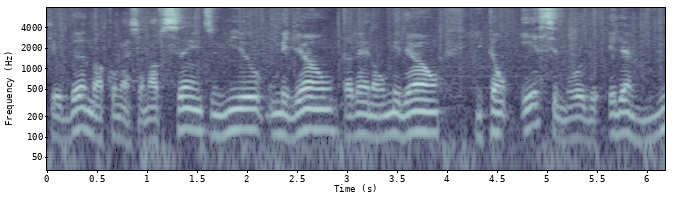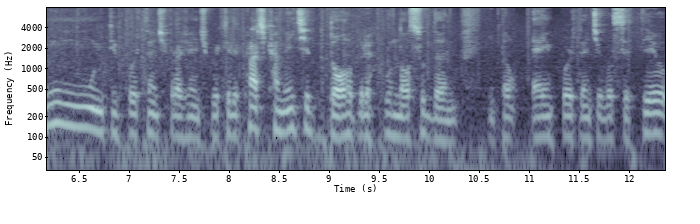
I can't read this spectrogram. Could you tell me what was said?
que o dano ó, começa a 900, 1000, 1 milhão, tá vendo? 1 milhão. Então esse nodo, ele é muito importante pra gente, porque ele praticamente dobra o nosso dano. Então é importante você ter o,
